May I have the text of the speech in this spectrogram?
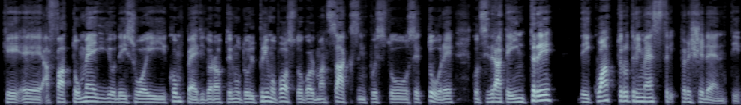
che eh, ha fatto meglio dei suoi competitor, ha ottenuto il primo posto Goldman Sachs in questo settore, considerate in tre dei quattro trimestri precedenti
